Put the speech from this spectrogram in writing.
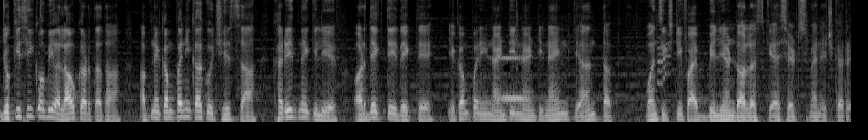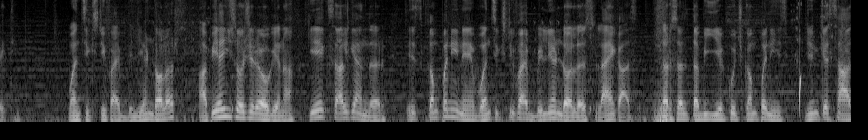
जो किसी को भी अलाउ करता था, अपने कंपनी का कुछ हिस्सा खरीदने के लिए और देखते ही देखते ये कंपनी 1999 के अंत तक 165 बिलियन डॉलर्स के एसेट्स मैनेज कर रही थी। 165 बिलियन डॉलर आप यही सोच रहे होगे ना कि एक साल के अंदर इस कंपनी ने 165 बिलियन डॉलर्स लाए कहाँ से? दरअसल तभी ये कुछ कंपनीज़ जिनके साथ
